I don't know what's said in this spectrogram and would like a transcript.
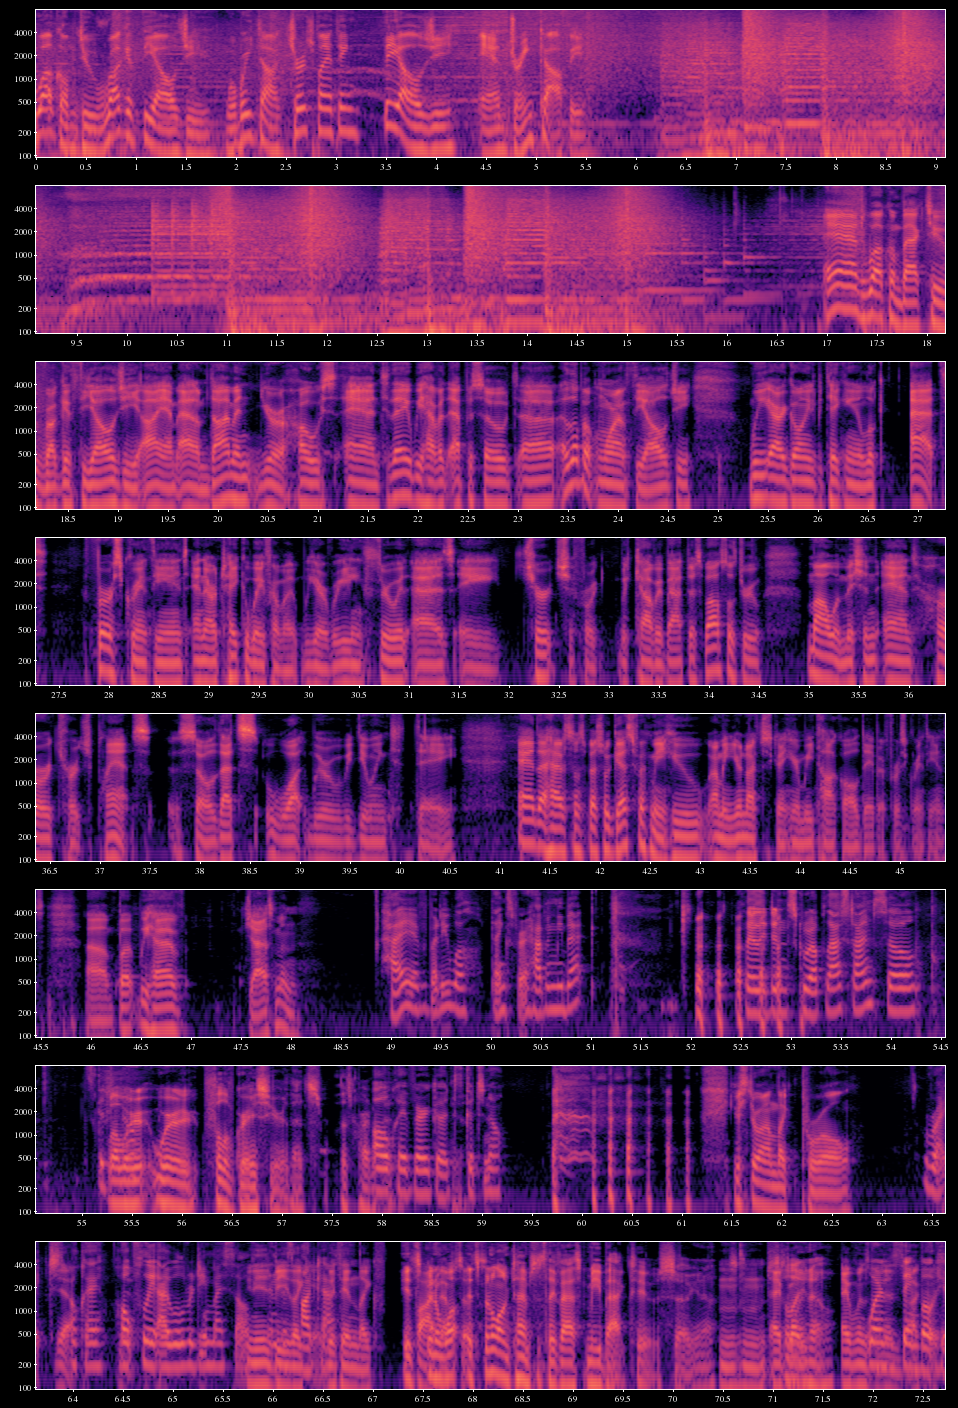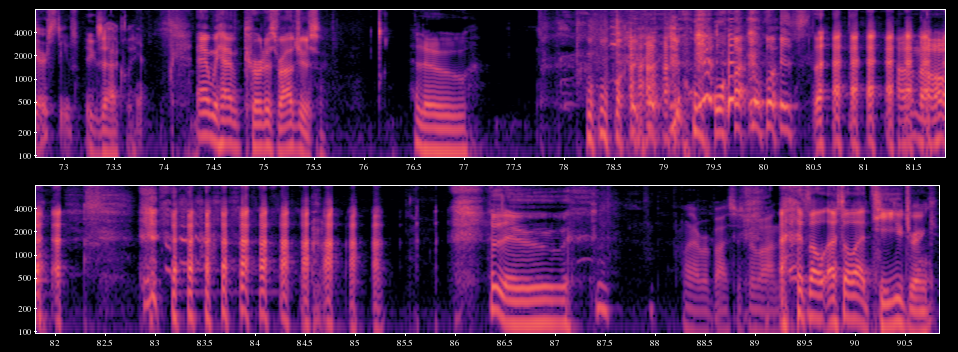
welcome to Rugged Theology, where we talk church planting, theology, and drink coffee. And welcome back to Rugged Theology. I am Adam Diamond, your host, and today we have an episode uh, a little bit more on theology. We are going to be taking a look at First Corinthians and our takeaway from it. We are reading through it as a church for with Calvary Baptist, but also through Mile One Mission and her church plants. So that's what we will be doing today. And I have some special guests with me who, I mean, you're not just going to hear me talk all day about First Corinthians, um, but we have Jasmine. Hi, everybody. Well, thanks for having me back. Clearly didn't screw up last time, so it's good Well, to know. we're we're full of grace here. That's that's part of Oh, it. okay, very good. It's good to know. You're still on like parole. Right. Yeah. Okay. Hopefully, I will redeem myself You need to in be like podcast. within like It's five been a while, it's been a long time since they've asked me back too. So you know, Mhm. just to let you know Everyone's We're in the same boat here, Steve. exactly. Yeah. And we have Curtis Rogers. Hello. what was that? I don't know. Hello. Whatever, boss. Just move on. That's all. That's all that tea you drink.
